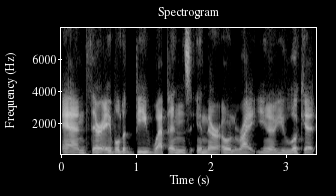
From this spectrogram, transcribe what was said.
and they're able to be weapons in their own right. You know, you look at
